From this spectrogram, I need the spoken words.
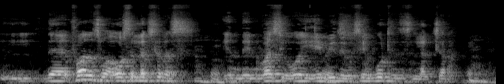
their fathers were also lecturers mm-hmm. in the university or AB. They would say, "Go to this lecturer." Mm-hmm.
